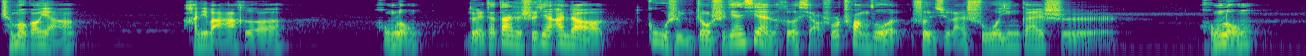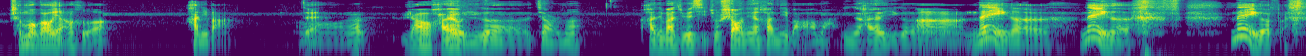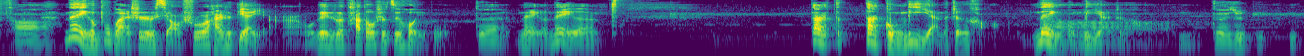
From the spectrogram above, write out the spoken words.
沉默羔羊》、汉尼拔和红龙，对，但但是实际上按照故事宇宙时间线和小说创作顺序来说，应该是红龙、沉默羔羊和汉尼拔。对，哦然后然后还有一个叫什么《汉尼拔崛起》，就少年汉尼拔嘛，应该还有一个啊，那个那个那个啊，那个，不管是小说还是电影，我跟你说，它都是最后一部。对，那个那个，但是但是巩俐演的真好，那个巩俐演真好。嗯，对，就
